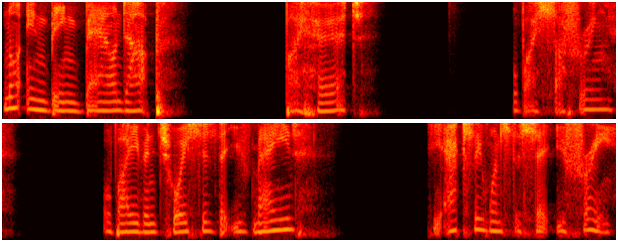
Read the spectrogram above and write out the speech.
not in being bound up by hurt or by suffering or by even choices that you've made. He actually wants to set you free.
